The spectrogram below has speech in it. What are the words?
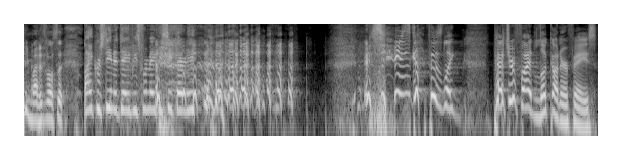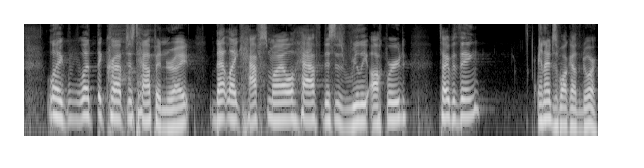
you might as well say, bye, Christina Davies from ABC 30. She's got this like petrified look on her face. Like, what the crap just happened, right? That like half smile, half this is really awkward type of thing. And I just walk out the door.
